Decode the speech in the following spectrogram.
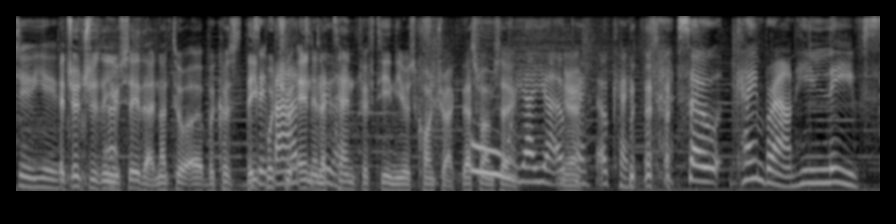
Do you. It's interesting Uh, you say that, not to uh, because they put you in in a that? 10, 15 years contract. That's what I'm Ooh, saying. Yeah, yeah, okay, okay. so Kane Brown, he leaves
